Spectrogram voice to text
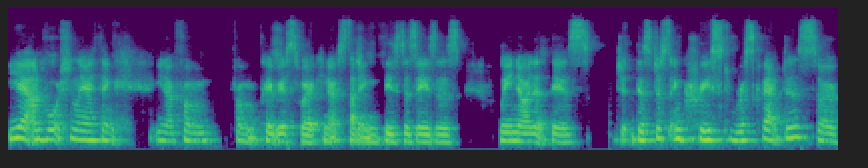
yeah, unfortunately, I think you know from from previous work, you know, studying these diseases, we know that there's there's just increased risk factors. So,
